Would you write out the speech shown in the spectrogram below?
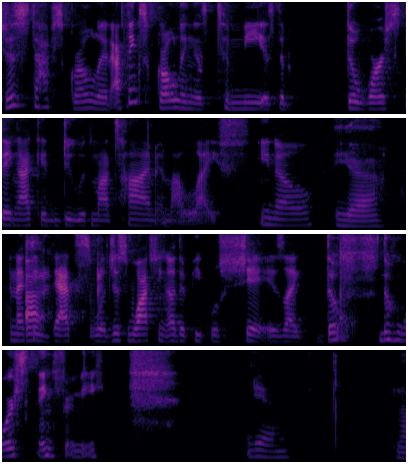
just stop scrolling. I think scrolling is to me is the the worst thing I can do with my time and my life. You know. yeah. And I I- think that's what just watching other people's shit is like the the worst thing for me. yeah. No,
